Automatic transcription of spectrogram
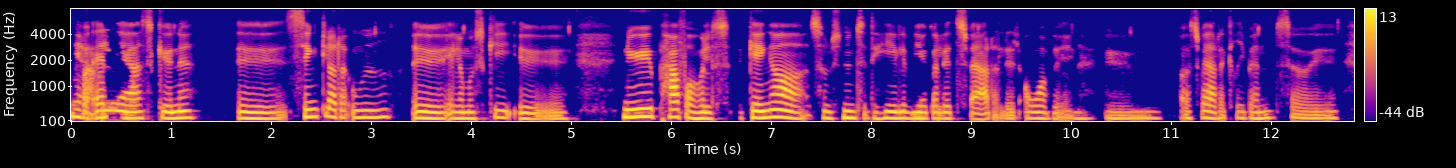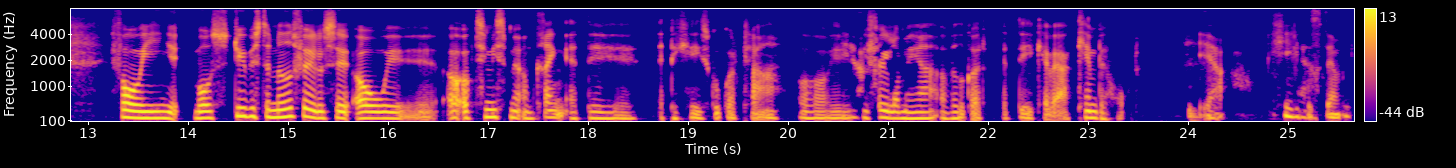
for ja. alle jeres skønne øh, singler derude, øh, eller måske øh, nye parforholdsgængere, som synes, at det hele virker lidt svært og lidt overvældende, øh, og svært at gribe an. Så øh, får I vores dybeste medfølelse og, øh, og optimisme omkring, at det, at det kan I sgu godt klare, og øh, vi føler med jer og ved godt, at det kan være kæmpe hårdt. Ja, helt Ja. ja. bestemt.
